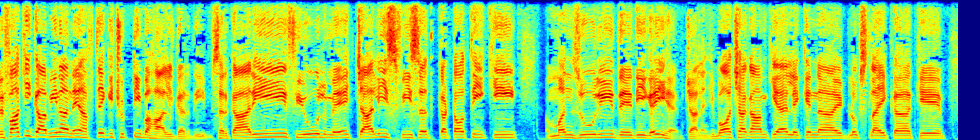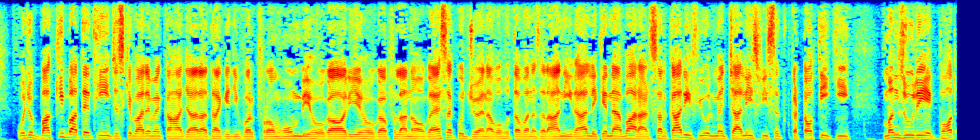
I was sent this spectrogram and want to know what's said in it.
विफाकी काबीना ने हफ़्ते की छुट्टी बहाल कर दी। सरकारी फ्यूल में चालीस फ़ीसद कटौती की मंजूरी दे दी गई है। चलें जी बहुत अच्छा काम किया है, लेकिन इट लुक्स लाइक के वो जो बाकी बातें थी, जिसके बारे में कहा जा रहा था कि जी वर्क फ्रॉम होम भी होगा और ये होगा, फलाना होगा, ऐसा कुछ जो है ना, वो होता हुआ नज़र आ नहीं रहा। लेकिन बहरहाल, सरकारी फ्यूल में चालीस फ़ीसद कटौती की मंजूरी एक बहुत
